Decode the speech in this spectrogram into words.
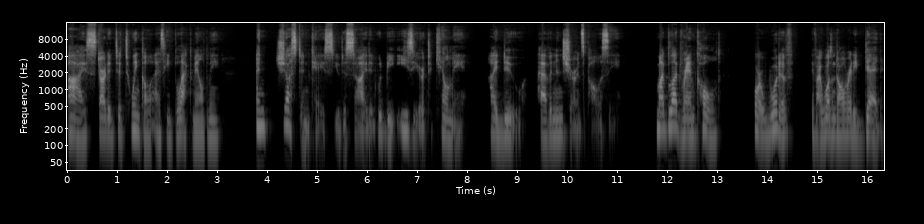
eyes started to twinkle as he blackmailed me. And just in case you decide it would be easier to kill me, I do have an insurance policy. My blood ran cold or would have if I wasn't already dead.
